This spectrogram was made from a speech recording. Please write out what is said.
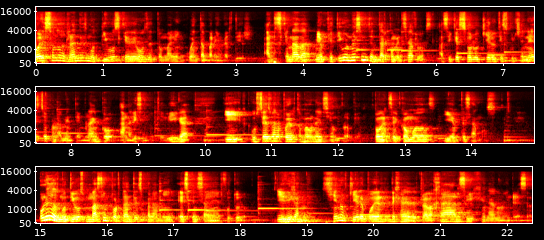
¿Cuáles son los grandes motivos que debemos de tomar en cuenta para invertir? Antes que nada, mi objetivo no es intentar convencerlos, así que solo quiero que escuchen esto con la mente en blanco, analicen lo que diga y ustedes van a poder tomar una decisión propia. Pónganse cómodos y empezamos. Uno de los motivos más importantes para mí es pensar en el futuro. Y díganme, ¿quién no quiere poder dejar de trabajar, seguir generando un ingreso?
